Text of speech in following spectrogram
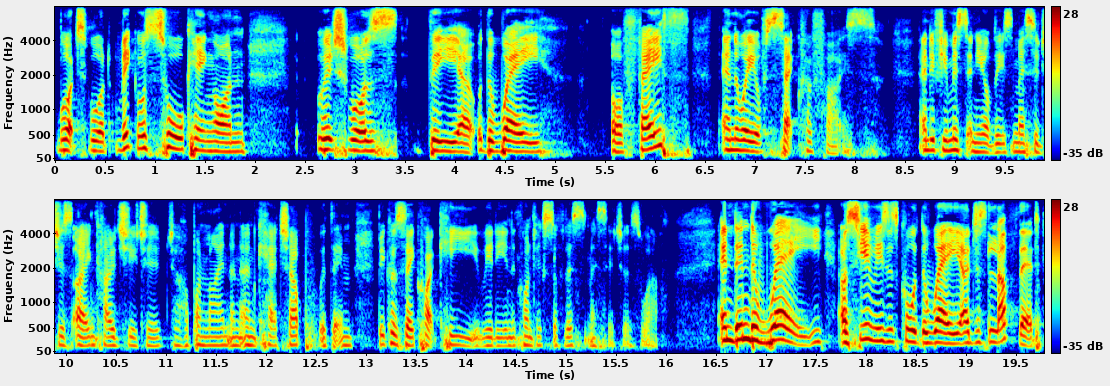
what what Vic was talking on, which was the uh, the way of faith and the way of sacrifice. And if you missed any of these messages, I encourage you to, to hop online and, and catch up with them because they're quite key, really, in the context of this message as well. And then the way, our series is called The Way. I just love that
